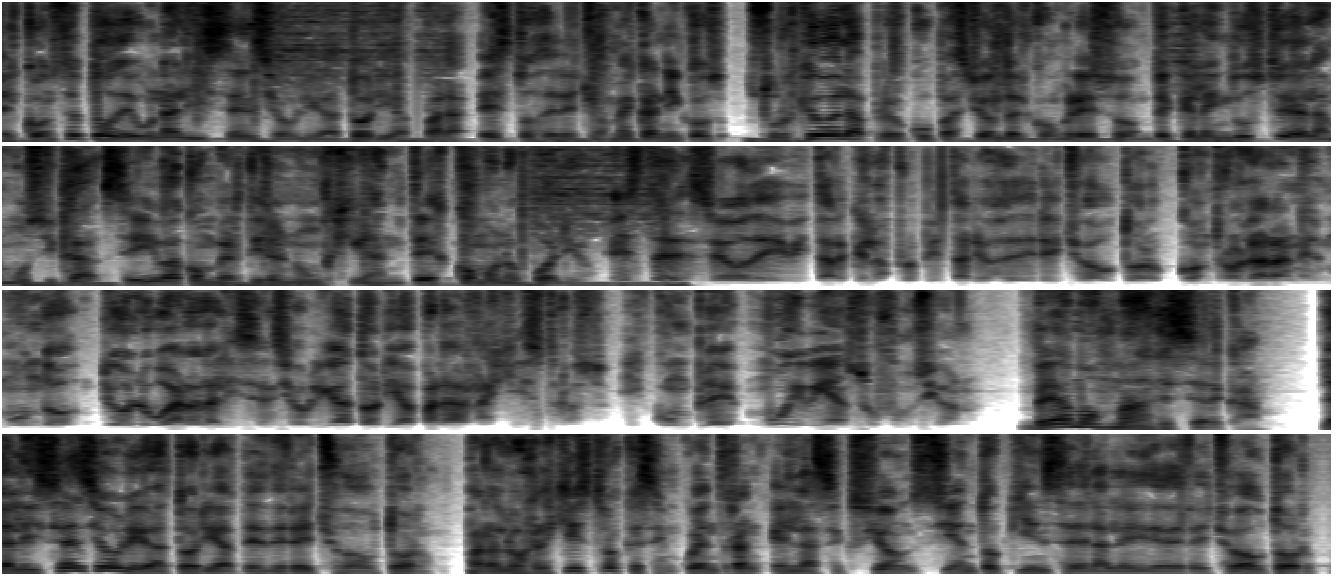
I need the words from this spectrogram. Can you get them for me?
El concepto de una licencia obligatoria para estos derechos mecánicos surgió de la preocupación del Congreso de que la industria de la música se iba a convertir en un gigantesco monopolio. Este deseo de que los propietarios de derecho de autor controlaran el mundo dio lugar a la licencia obligatoria para registros y cumple muy bien su función. Veamos más de cerca. La licencia obligatoria de derecho de autor para los registros que se encuentran en la sección 115 de la Ley de Derecho de Autor,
